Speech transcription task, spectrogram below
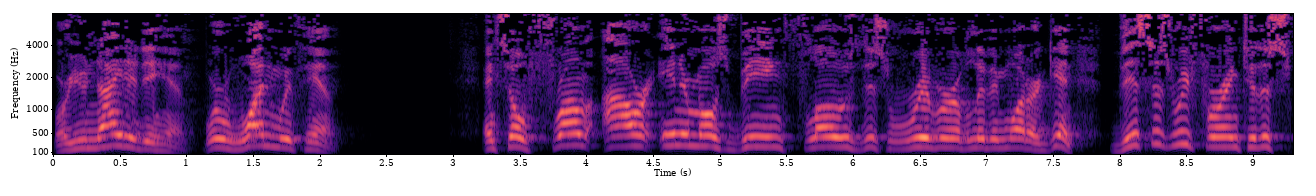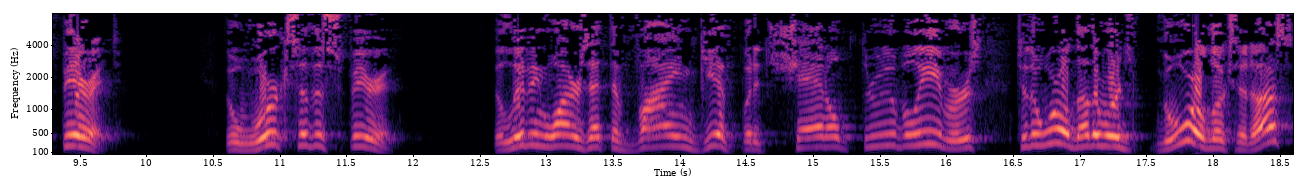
We're united to Him. We're one with Him. And so from our innermost being flows this river of living water. Again, this is referring to the Spirit. The works of the Spirit. The living water is that divine gift, but it's channeled through the believers to the world. In other words, the world looks at us.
